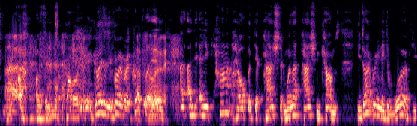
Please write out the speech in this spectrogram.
I was thinking oh, it grows on you very, very quickly, and, and, and, you can't help but get passionate. And when that passion comes, you don't really need to work. You,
